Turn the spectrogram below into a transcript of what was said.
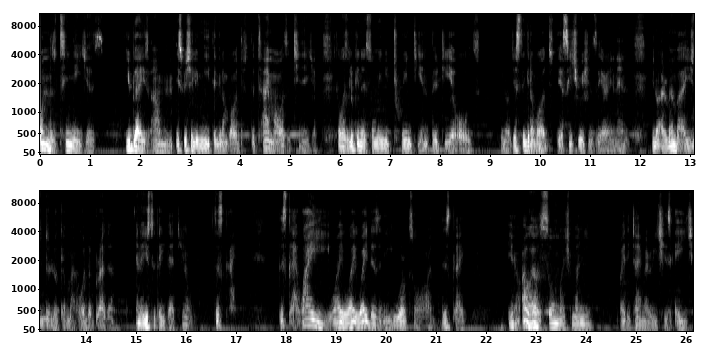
on the teenagers, you guys um especially me thinking about the time i was a teenager i was looking at so many 20 and 30 year olds you know just thinking about their situations they're in. And you know i remember i used to look at my older brother and i used to think that you know this guy this guy why why why why doesn't he work so hard? This guy you know i'll have so much money by the time i reach his age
